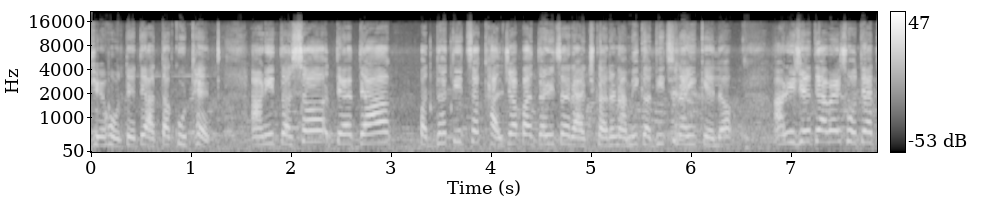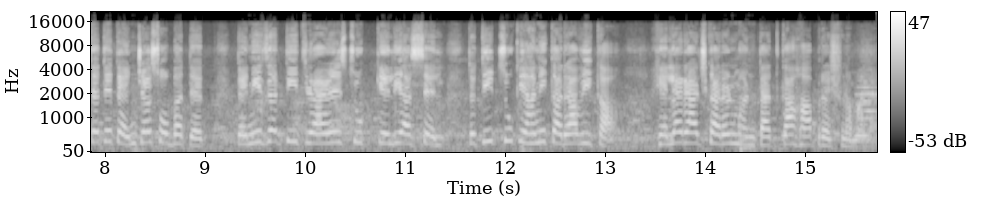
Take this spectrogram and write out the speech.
जे होते ते आता कुठे आहेत. आणि तसं त्या त्या पद्धतीचं खालच्या पातळीचं राजकारण आम्ही कधीच नाही केलं. आणि जे त्यावेळेस होते आता ते त्यांच्यासोबत आहेत. त्यांनी जर ती त्यावेळेस चूक केली असेल तर ती चूक ह्यांनी करावी का? ह्याला राजकारण म्हणतात का? हा प्रश्न मला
